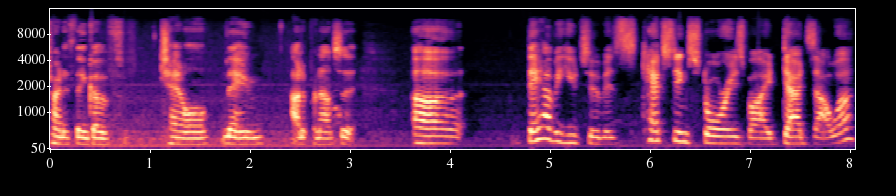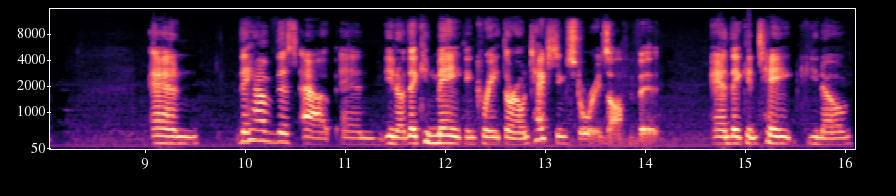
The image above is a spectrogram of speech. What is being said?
trying to think of channel name how to pronounce it. Uh they have a youtube. It's texting stories by dad zawa and they have this app and you know they can make and create their own texting stories off of it. And they can take you know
